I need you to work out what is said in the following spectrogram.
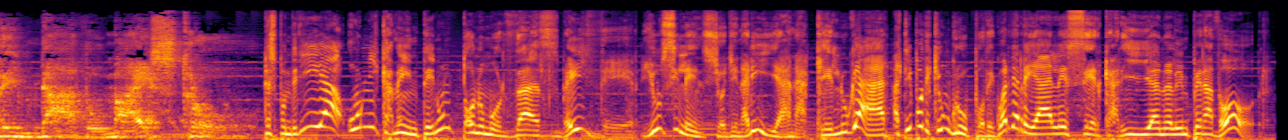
reinado, maestro. Respondería únicamente en un tono mordaz Vader, y un silencio llenarían aquel lugar a tipo de que un grupo de guardias reales cercarían al emperador.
